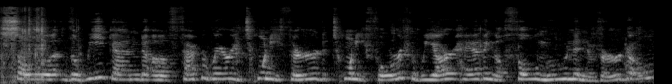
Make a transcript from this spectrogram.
So, the weekend of February 23rd, 24th, we are having a full moon in Virgo.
